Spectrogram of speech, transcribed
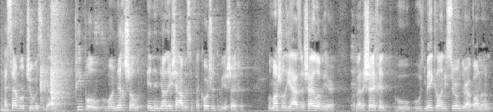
has several chuvas about people who are nichshel in Inyane Shabbos if they're kosher to be a sheikhet. Lamashal, he has a shaila here about a sheikhet who, who's mekel and isurim derabanan.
